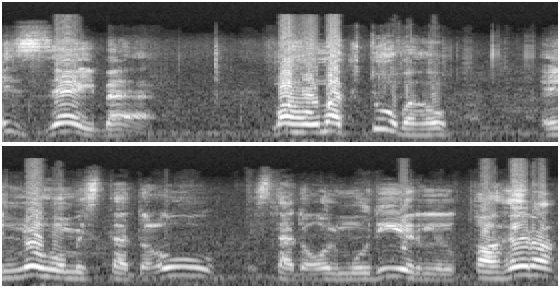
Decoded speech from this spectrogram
إزاي بقى؟ ما هو مكتوب أهو إنهم استدعوه استدعوا المدير للقاهرة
